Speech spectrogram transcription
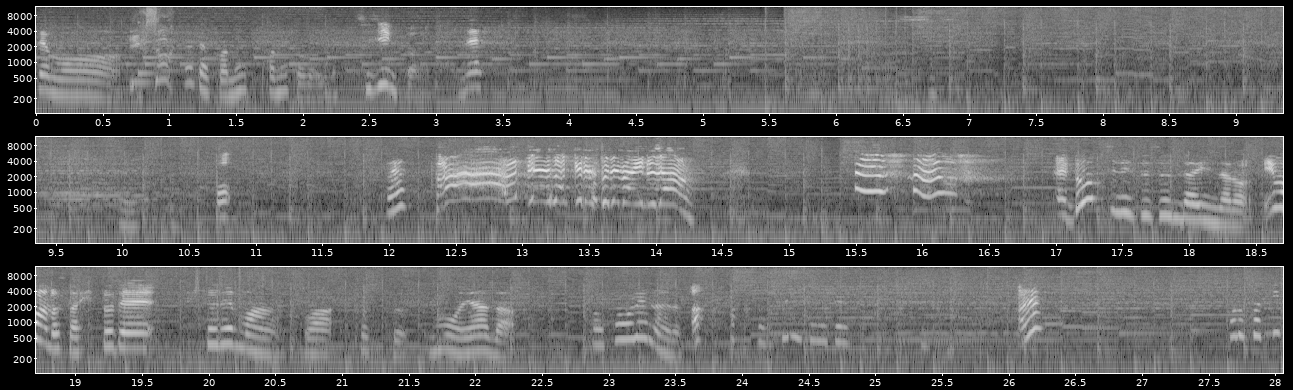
でも、行くぞまだこの、この子がいいね。主人公なんだね。進んだらいいんだろう。今のさ、人で、人手マンは、ちょっと、もうやだ。これ通れないの。あ、あ、そっちに通れて。あれ？この先っ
